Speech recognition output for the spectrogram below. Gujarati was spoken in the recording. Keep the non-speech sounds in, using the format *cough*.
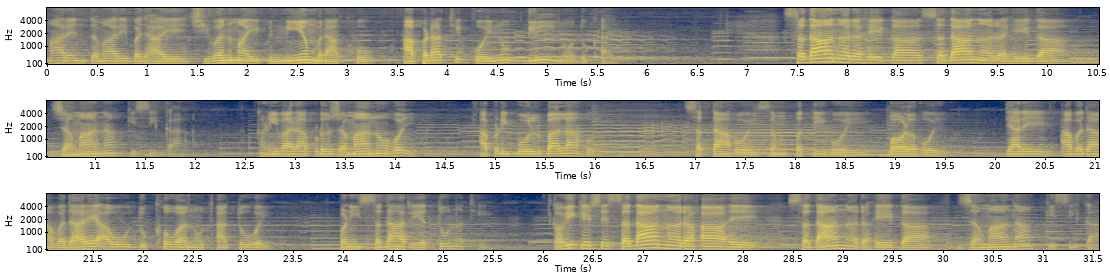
મારે તમારે બધાએ જીવનમાં એક નિયમ રાખવો આપણાથી કોઈનું દિલ ન દુખાય. સદા ન રહેગા, સદા ન રહેગા, જમાના કિસી કા ઘણીવાર આપણો જમાનો હોય, આપણી બોલબાલા હોય, સત્તા હોય, સંપત્તિ હોય, બળ હોય, ત્યારે આ બધા વધારે આવું દુખવવાનું થતું હોય, પણ એ સદા રહેતું નથી. કવિ કહેશે, સદા ન રહા હે સદા ન રહેગા જમાના કિસી કા.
